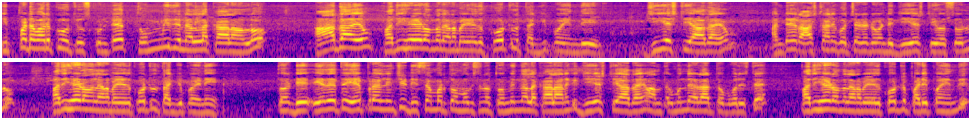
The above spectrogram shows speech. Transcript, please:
ఇప్పటి వరకు చూసుకుంటే తొమ్మిది నెలల కాలంలో ఆదాయం పదిహేడు వందల ఎనభై ఐదు కోట్లు తగ్గిపోయింది. జీఎస్టీ ఆదాయం అంటే రాష్ట్రానికి వచ్చేటటువంటి జీఎస్టీ వసూళ్ళు పదిహేడు వందల ఎనభై ఐదు కోట్లు తగ్గిపోయినాయి. తో- ఏదైతే ఏప్రిల్ నుంచి డిసెంబర్తో ముగిసిన తొమ్మిది నెలల కాలానికి జీఎస్టీ ఆదాయం అంతకుముందు ఏడాదితో పోలిస్తే పదిహేడు వందల ఎనభై ఐదు కోట్లు పడిపోయింది.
